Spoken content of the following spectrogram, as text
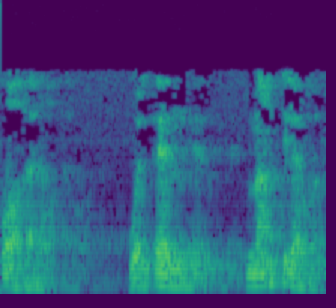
طه. والآن مع التلاوة.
